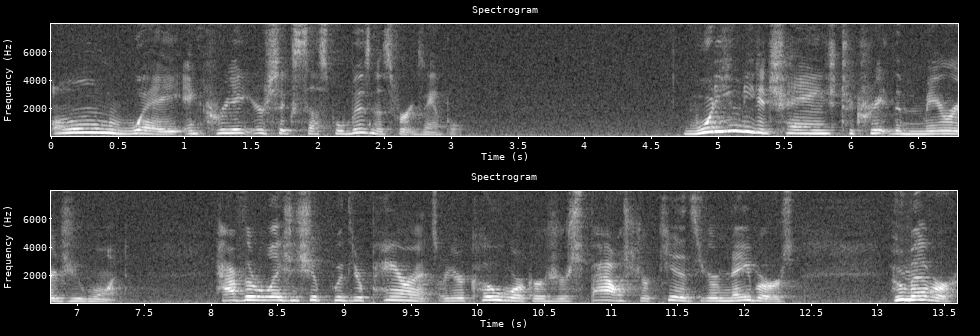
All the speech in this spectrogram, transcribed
own way and create your successful business, for example? What do you need to change to create the marriage you want? Have the relationship with your parents or your coworkers, your spouse, your kids, your neighbors, whomever.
